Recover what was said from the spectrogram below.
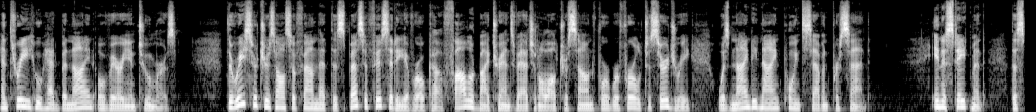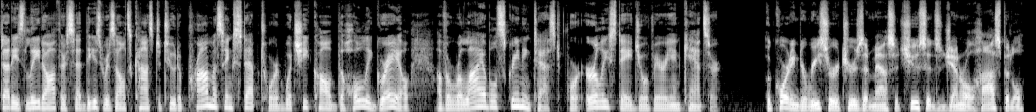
and three who had benign ovarian tumors. The researchers also found that the specificity of ROCA, followed by transvaginal ultrasound for referral to surgery, was 99.7%. In a statement, the study's lead author said these results constitute a promising step toward what she called the holy grail of a reliable screening test for early stage ovarian cancer. According to researchers at Massachusetts General Hospital,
